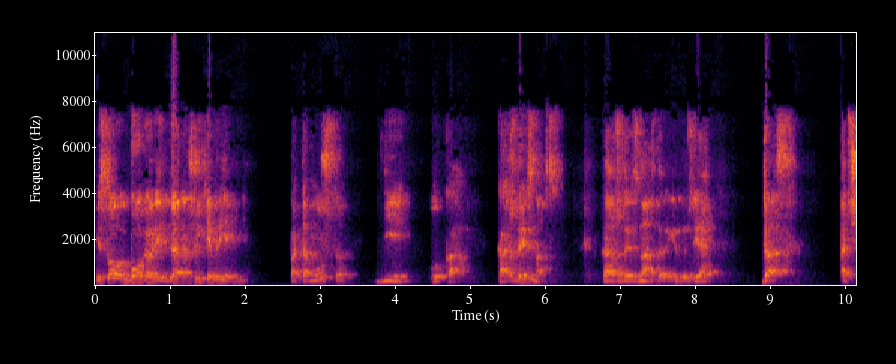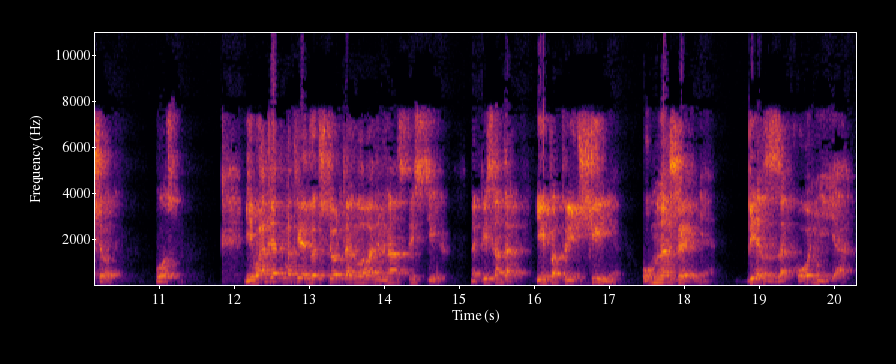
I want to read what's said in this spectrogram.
И Слово Бога говорит, дорожите времени, потому что дни лукавые. Каждый из нас, каждый из нас, дорогие друзья, даст отчет Господу. Евангелие от Матфея, 24 глава, 12 стих. Написано так. «И по причине умножения беззакония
